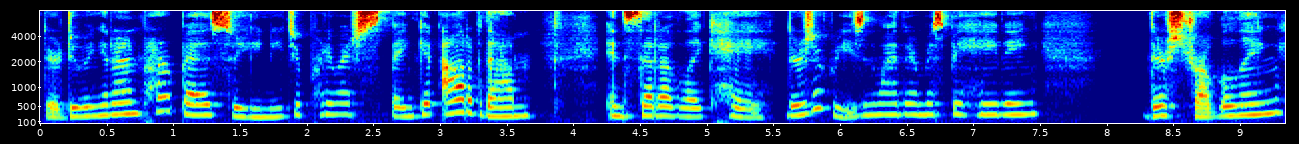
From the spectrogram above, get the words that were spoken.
they're doing it on purpose, so you need to pretty much spank it out of them instead of like, hey, there's a reason why they're misbehaving. They're struggling.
